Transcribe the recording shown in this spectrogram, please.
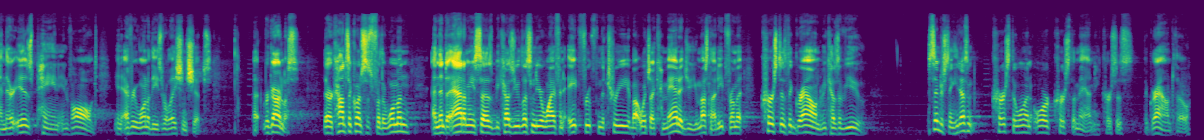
and there is pain involved in every one of these relationships. But regardless, there are consequences for the woman and then to Adam, he says, Because you listened to your wife and ate fruit from the tree about which I commanded you, you must not eat from it. Cursed is the ground because of you. It's interesting. He doesn't curse the woman or curse the man. He curses the ground, though.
